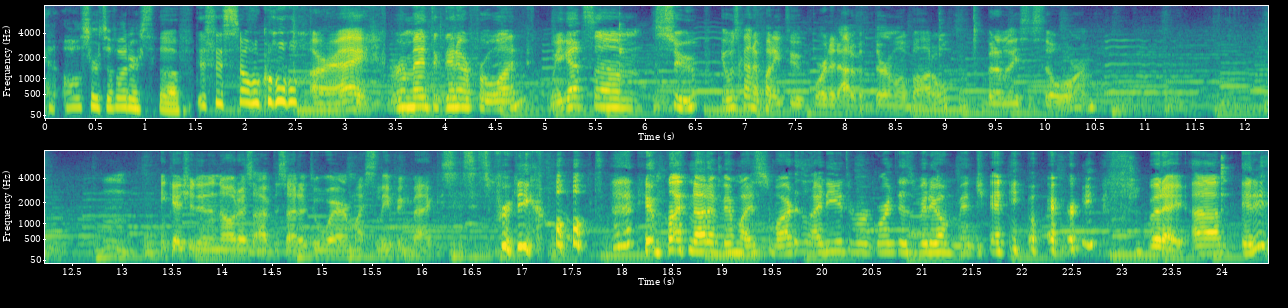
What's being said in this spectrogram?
and all sorts of other stuff. This is so cool. All right, romantic dinner for one. We got some soup. It was kind of funny to pour it out of a thermo bottle, but at least it's still warm. In case you didn't notice, I've decided to wear my sleeping bag since it's pretty cold. It might not have been my smartest idea to record this video mid-January. But hey, um, it, is,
